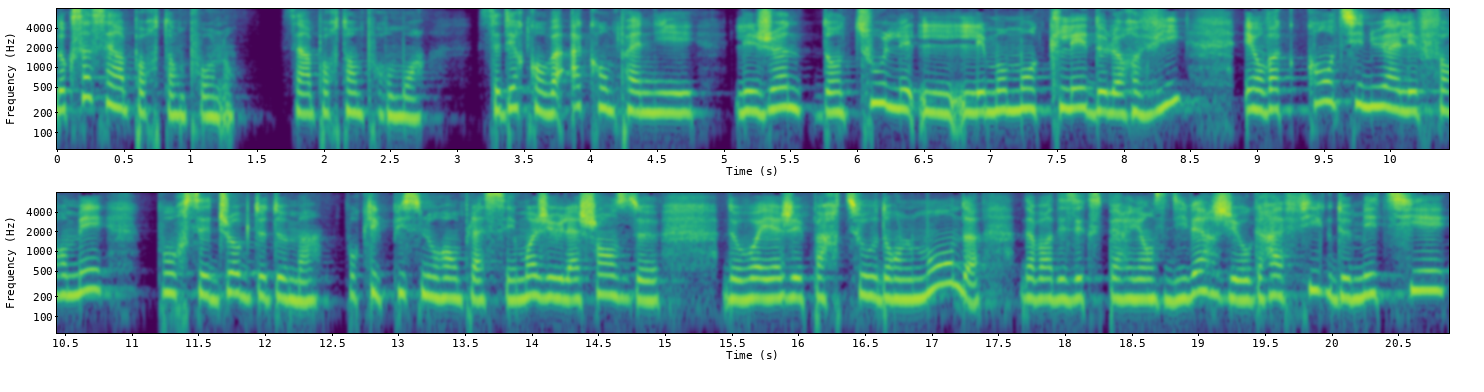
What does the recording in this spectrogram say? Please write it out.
Donc ça, c'est important pour nous. C'est important pour moi. C'est-à-dire qu'on va accompagner les jeunes dans tous les, moments clés de leur vie et on va continuer à les former pour ces jobs de demain, pour qu'ils puissent nous remplacer. Moi, j'ai eu la chance de, de voyager partout dans le monde, d'avoir des expériences diverses, géographiques, de métiers,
